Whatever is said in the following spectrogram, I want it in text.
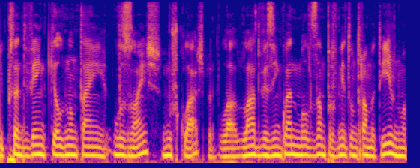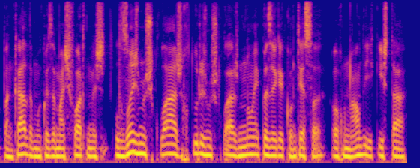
E, portanto, veem que ele não tem lesões musculares. Portanto, lá, lá, de vez em quando, uma lesão proveniente de um traumatismo, uma pancada, uma coisa mais forte, mas lesões musculares, rupturas musculares, não é coisa que aconteça ao Ronaldo. E aqui está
